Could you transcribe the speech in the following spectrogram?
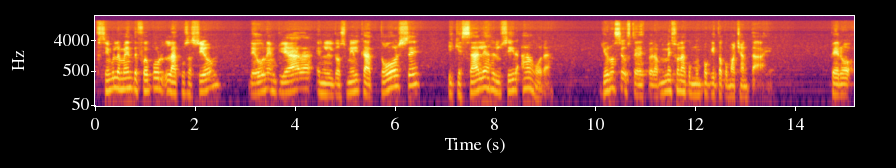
Simplemente fue por la acusación de una empleada en el 2014 y que sale a relucir ahora. Yo no sé ustedes, pero a mí me suena como un poquito como a chantaje. Pero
